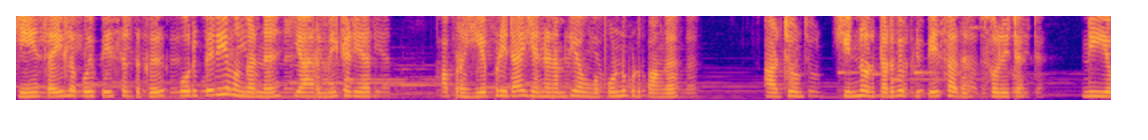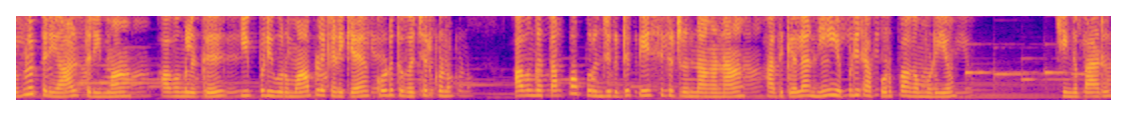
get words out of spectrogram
என் சைட்ல போய் பேசுறதுக்கு ஒரு பெரியவங்கன்னு யாருமே கிடையாது. அப்புறம் எப்படிடா என்ன நம்பி அவங்க பொண்ணு கொடுப்பாங்க? அர்ஜுன் இன்னொரு தடவை இப்படி பேசாத சொல்லிட்டேன். நீ எவ்வளவு பெரிய ஆள் தெரியுமா? அவங்களுக்கு இப்படி ஒரு மாப்பிள்ளை கிடைக்க கொடுத்து வச்சிருக்கணும். அவங்க தப்பா புரிஞ்சுக்கிட்டு பேசிக்கிட்டு இருந்தாங்கன்னா அதுக்கெல்லாம் நீ எப்படிடா பொறுப்பாக முடியும்? இங்க பாரு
